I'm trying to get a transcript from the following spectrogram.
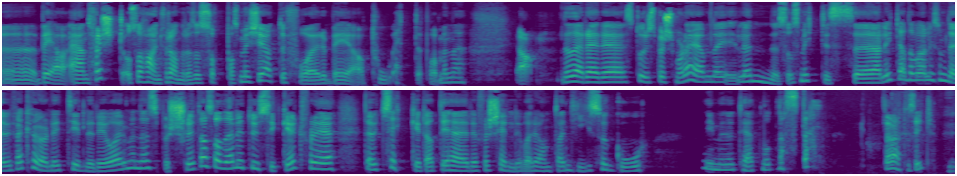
eh, BA1 først, og så har han forandra seg såpass mye at du får BA2 etterpå. Men eh, ja, det der store spørsmålet er om det lønner seg å smittes eller ikke. Ja, det var liksom det vi fikk høre litt tidligere i år, men det spørs litt. altså, Det er litt usikkert. for det er jo ikke sikkert at de her forskjellige variantene gir så god immunitet mot neste. Det vet vi ikke.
